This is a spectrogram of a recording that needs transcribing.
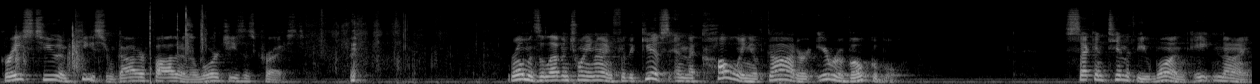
Grace to you and peace from God our Father and the Lord Jesus Christ. Romans 11 29, for the gifts and the calling of God are irrevocable. 2 Timothy 1 8 and 9.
